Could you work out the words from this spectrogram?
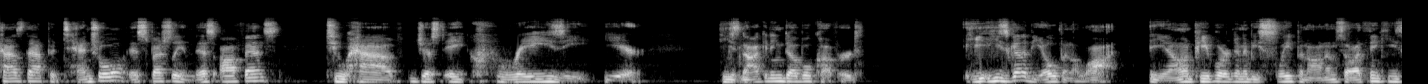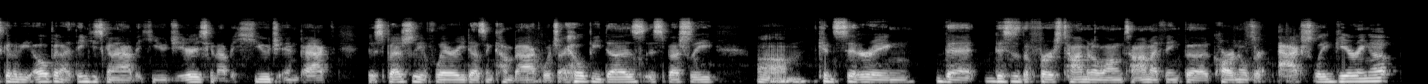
has that potential, especially in this offense, to have just a crazy year. He's not getting double covered. He, he's going to be open a lot you know, and people are going to be sleeping on him. So I think he's going to be open. I think he's going to have a huge year. He's going to have a huge impact, especially if Larry doesn't come back, which I hope he does, especially um, considering that this is the first time in a long time. I think the Cardinals are actually gearing up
